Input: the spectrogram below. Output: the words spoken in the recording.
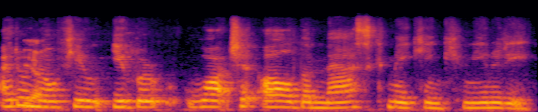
I don't know if you you watch at all the mask making community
